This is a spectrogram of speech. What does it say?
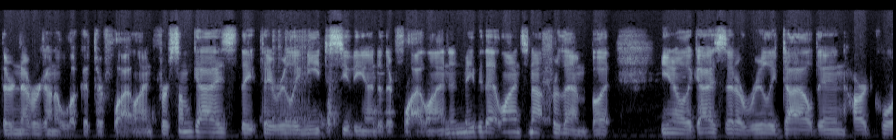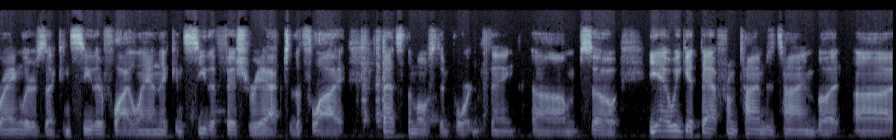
They're never going to look at their fly line. For some guys, they, they really need to see the end of their fly line, and maybe that line's not for them. But, you know, the guys that are really dialed in, hardcore anglers that can see their fly land, they can see the fish react to the fly. That's the most important thing. Um, so, yeah, we get that from time to time, but uh,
